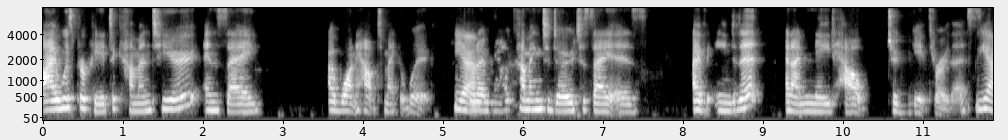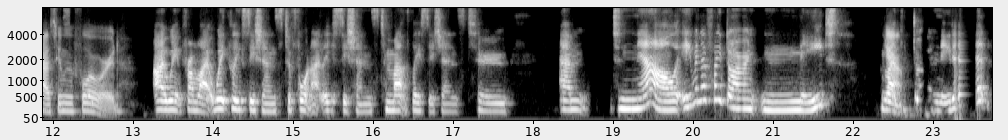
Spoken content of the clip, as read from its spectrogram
I was prepared to come into you and say, I want help to make it work. Yeah. What. I'm now coming to do to say is, I've ended it and I need help to get through this. Yeah. To move forward. I went from like weekly sessions to fortnightly sessions to monthly sessions to um to now, even if I don't need Yeah. like don't need it,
